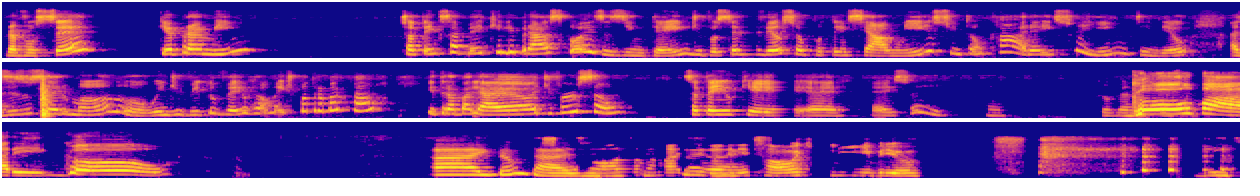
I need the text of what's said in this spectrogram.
Para você? Porque para mim só tem que saber equilibrar as coisas, entende? Você vê o seu potencial nisso, então, cara, é isso aí, entendeu? Às vezes o ser humano, o indivíduo veio realmente para trabalhar. E trabalhar é a diversão. Você tem o quê? É, é isso aí. É. Go, Mari! Go! Ah, então tá, gente. Nossa, Mariane, só um equilíbrio. Gente,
